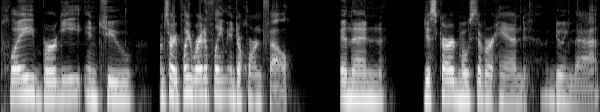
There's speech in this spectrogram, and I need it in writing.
play Birgi into... I'm sorry, play Rite of Flame into Harnfel. And then discard most of our hand doing that.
